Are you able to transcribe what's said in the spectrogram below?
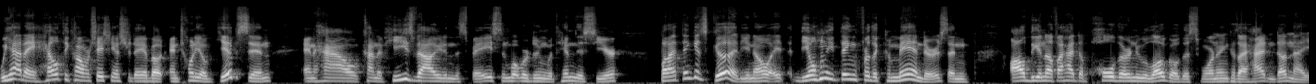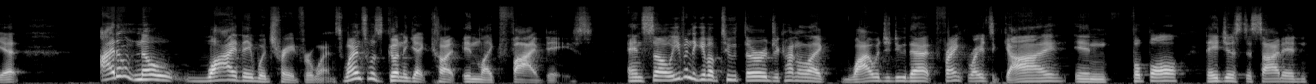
We had a healthy conversation yesterday about Antonio Gibson and how kind of he's valued in the space and what we're doing with him this year. But I think it's good. You know, it, the only thing for the commanders, and oddly enough, I had to pull their new logo this morning because I hadn't done that yet. I don't know why they would trade for Wentz. Wentz was going to get cut in like five days. And so even to give up two thirds, you're kind of like, why would you do that? Frank Reich's guy in football, they just decided,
